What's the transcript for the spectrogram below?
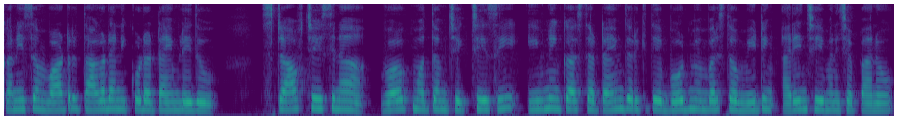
కనీసం వాటర్ తాగడానికి కూడా టైం లేదు. స్టాఫ్ చేసిన వర్క్ మొత్తం చెక్ చేసి ఈవినింగ్ కాస్త టైం దొరికితే బోర్డు మెంబర్స్తో మీటింగ్ అరేంజ్ చేయమని చెప్పాను.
